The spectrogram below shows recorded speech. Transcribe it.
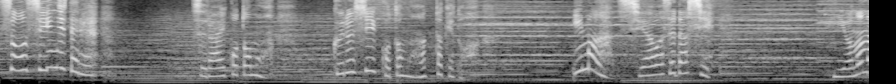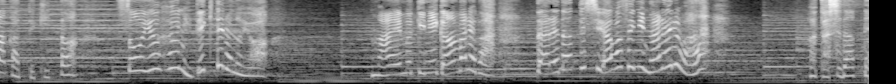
そう信じてる。辛いことも苦しいこともあったけど今幸せだし世の中ってきっとそういう風にできてるのよ。前向きに頑張れば誰だって幸せになれるわ。私だって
